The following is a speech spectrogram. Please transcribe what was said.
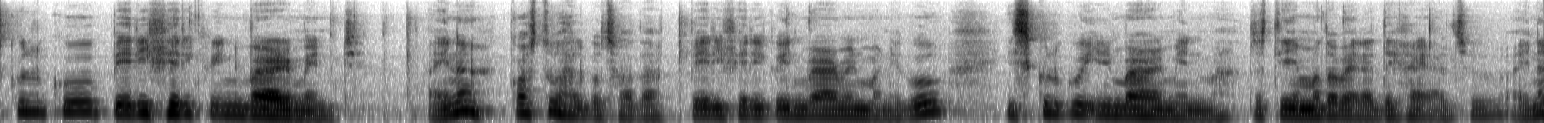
स्कुलको पेरिफेरीको इन्भाइरोमेन्ट होइन? कस्तो खालको छ त? पेरिफेरीको इन्भाइरोमेन्ट भनेको स्कुलको इन्भाइरोमेन्टमा जस्तै म तपाईँहरूलाई देखाइहाल्छु होइन?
